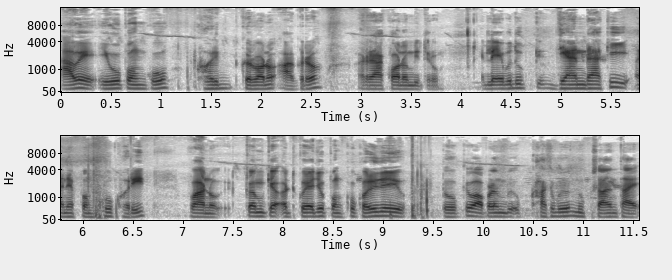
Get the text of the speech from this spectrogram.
આવે એવો પંખો ખરીદ કરવાનો આગ્રહ રાખવાનો મિત્રો. એટલે એ બધું ધ્યાન રાખી અને પંખો ખરીદવાનો. કેમ કે અટકોયા જો પંખો ખરીદ્યો તો કેવું આપણને ખાસું બધું નુકસાન થાય.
